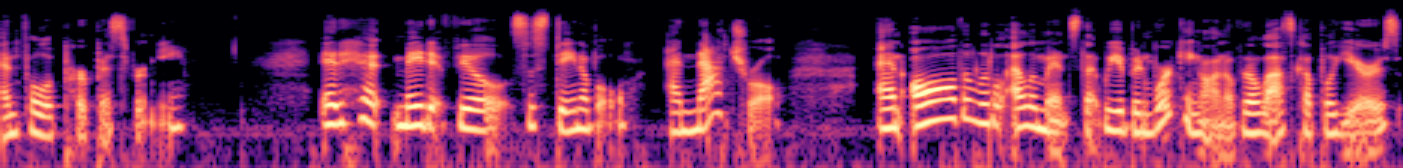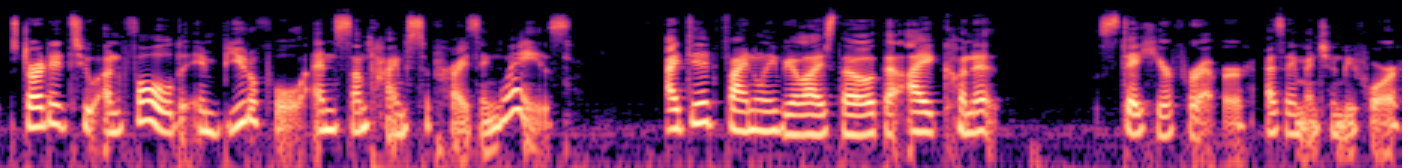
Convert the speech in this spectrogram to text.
and full of purpose for me. It hit, made it feel sustainable and natural, and all the little elements that we had been working on over the last couple years started to unfold in beautiful and sometimes surprising ways. I did finally realize, though, that I couldn't stay here forever, as I mentioned before.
